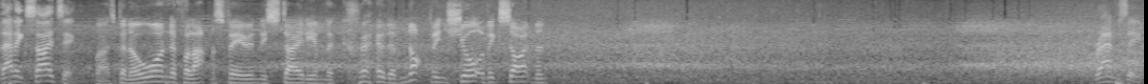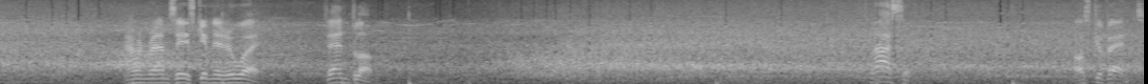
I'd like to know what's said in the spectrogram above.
that exciting. Well, it's been a wonderful atmosphere in this stadium. The crowd have not been short of excitement. Ramsey. Aaron Ramsey has given it away. Van Blom. Klaassen. Oscar Wendt.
